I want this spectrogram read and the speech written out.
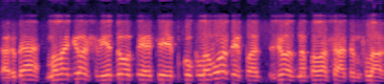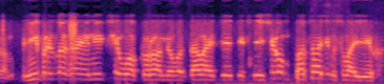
когда молодежь ведут эти кукловоды под звездно-полосатым флагом, не предлагая ничего, кроме вот давайте этих снесем, посадим своих.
